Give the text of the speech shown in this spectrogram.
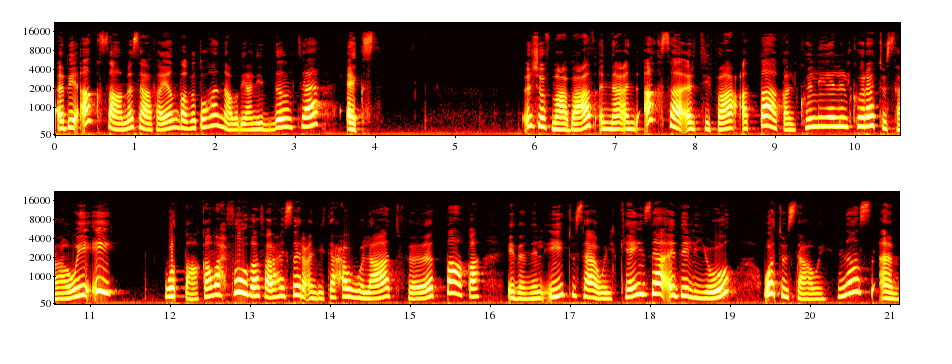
أبي أقصى مسافة ينضغطها النابض يعني الدلتا x. نشوف مع بعض أن عند أقصى ارتفاع الطاقة الكلية للكرة تساوي E. والطاقة محفوظة فراح يصير عندي تحولات في الطاقة. إذا ال E تساوي ال K زائد ال U وتساوي نص m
